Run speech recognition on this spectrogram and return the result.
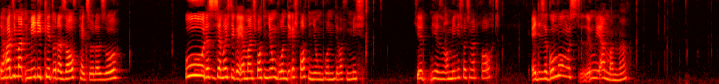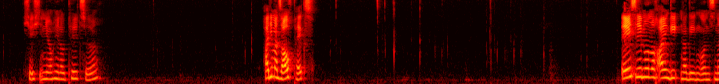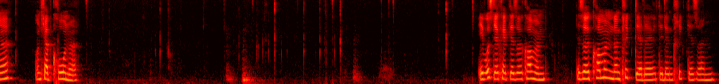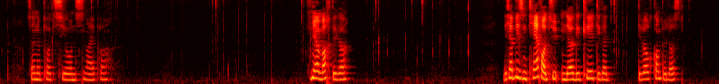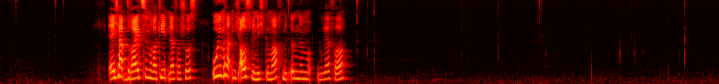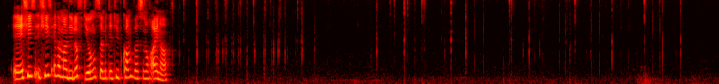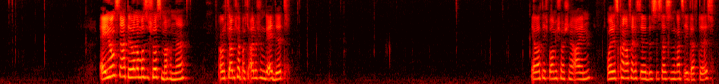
Er hat jemand ein Medikit oder Saufpacks oder so. Uh, das ist ja ein richtiger Ehrmann. Ich brauche den Jungbrunnen. Digga, ich brauche den Jungbrunnen. Der war für mich. Hier, hier sind noch Minis, was jemand braucht. Ey, dieser Gumbo ist irgendwie Ehrenmann, ne? Ich, ich nehme auch hier noch Pilze. Hat jemand Saufpacks? Ey, es leben nur noch ein Gegner gegen uns, ne? Und ich habe Krone. Ey, wo ist der Cape? Der soll kommen. Der soll kommen, dann kriegt der, der, der dann kriegt der sein, seine Portion Sniper. Ja, mach, Digga. Ich habe diesen Terror-Typen da gekillt, Digga. Der war auch komplett lost. Ich habe 13 Raketen der Verschuss. Oh, jemand hat mich ausfindig gemacht mit irgendeinem Werfer. Ich schieß, ich schieß einfach mal in die Luft, Jungs, damit der Typ kommt, was noch einer. Ey, Jungs, nach der Runde muss ich Schluss machen, ne? Aber ich glaube, ich habe euch alle schon geedit. Ja, warte, ich baue mich mal schnell ein. Weil es kann auch sein, dass, der, dass, dass es ein ganz ekelhafter ist.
